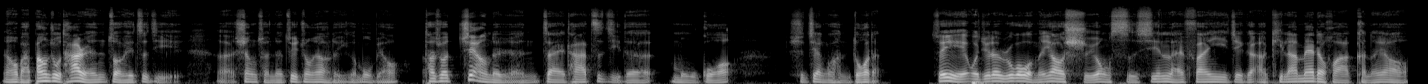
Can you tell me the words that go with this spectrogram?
然后把帮助他人作为自己呃生存的最重要的一个目标。他说，这样的人在他自己的母国是见过很多的。所以，我觉得如果我们要使用“死心”来翻译这个 “akila me” 的话，可能要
